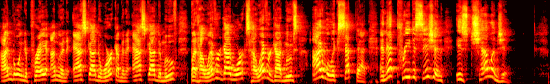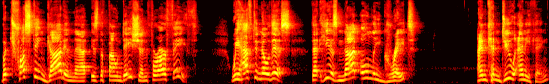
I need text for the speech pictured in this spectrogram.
I'm going to pray. I'm going to ask God to work. I'm going to ask God to move. But however God works, however God moves, I will accept that. And that pre-decision is challenging. But trusting God in that is the foundation for our faith. We have to know this that He is not only great and can do anything,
